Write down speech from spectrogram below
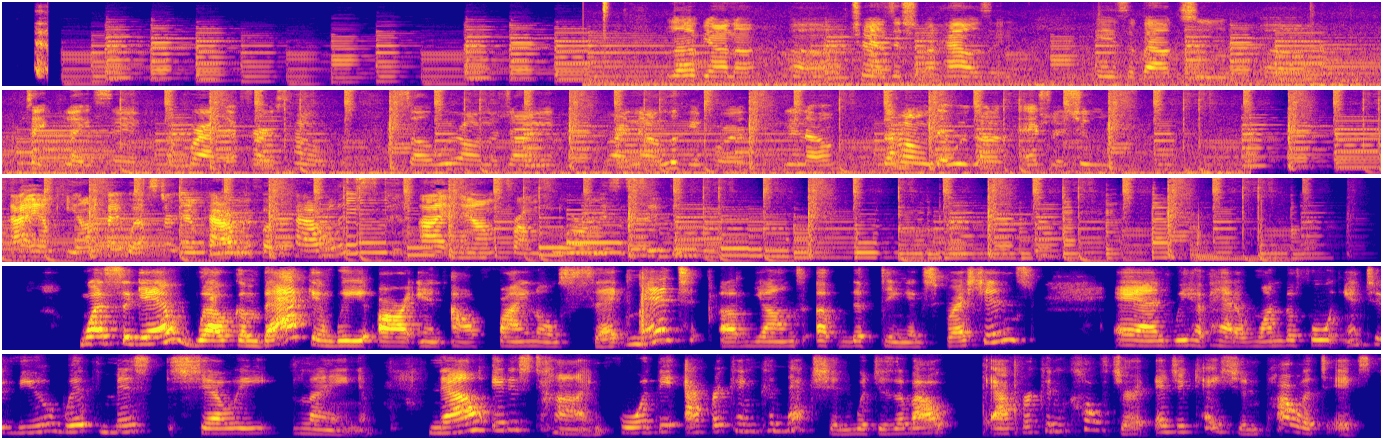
Love Yana uh, transitional housing is about to uh, take place and acquire their first home. So we're on the journey right now looking for, you know, the home that we're gonna actually choose. I am Kiana Webster, Empowerment for the Powerless. I am from Flora, Mississippi. Once again, welcome back. And we are in our final segment of Young's Uplifting Expressions. And we have had a wonderful interview with Miss Shelley Lane. Now it is time for the African Connection, which is about African culture, education, politics,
